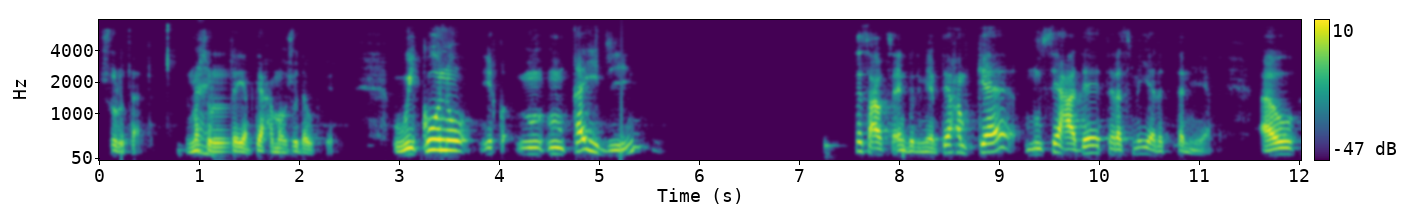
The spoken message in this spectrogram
شروطات. المشروطية نتاعهم موجودة وكبير ويكونوا مقيدين 99% نتاعهم كمساعدات رسمية للتنمية أو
